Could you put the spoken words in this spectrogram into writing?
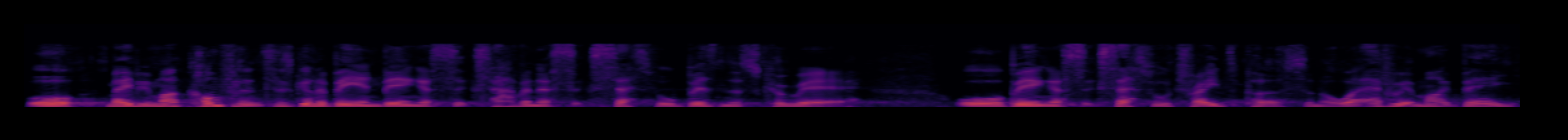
Or maybe my confidence is going to be in being a, having a successful business career or being a successful tradesperson or whatever it might be.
